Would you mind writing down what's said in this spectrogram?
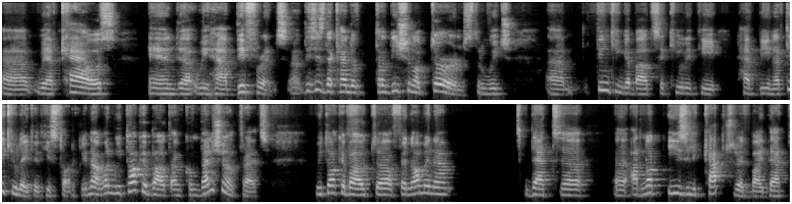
uh, we have chaos, and uh, we have difference. Uh, this is the kind of traditional terms through which um, thinking about security have been articulated historically. Now, when we talk about unconventional threats, we talk about uh, phenomena that uh, uh, are not easily captured by that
